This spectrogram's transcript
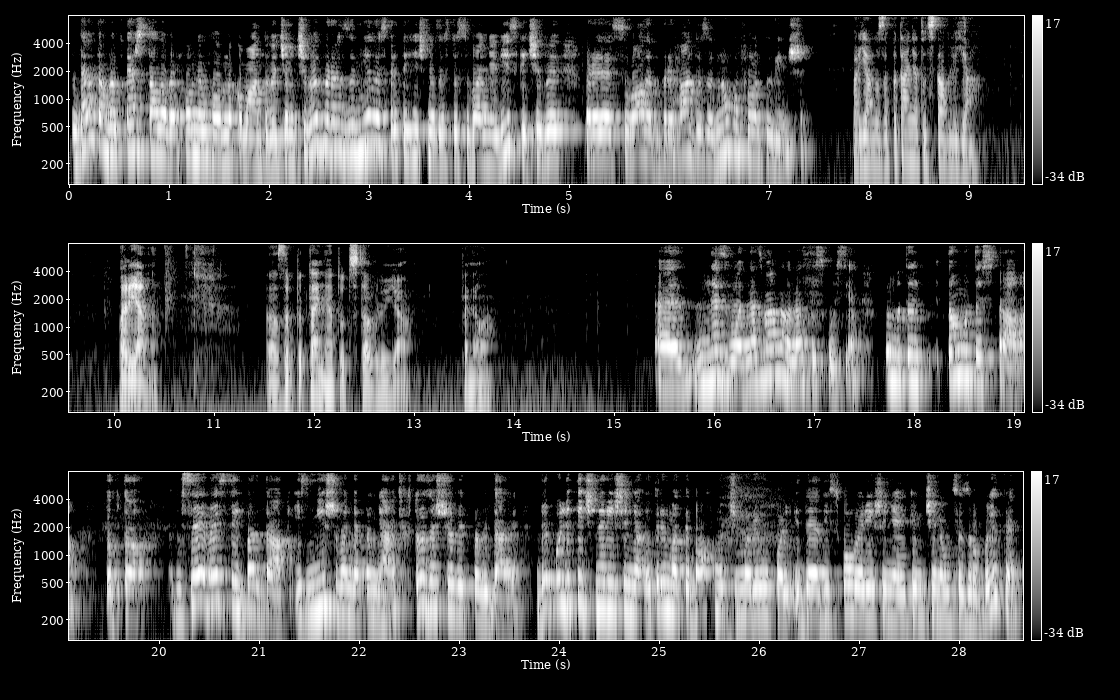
Президентом ви б теж стали верховним головнокомандувачем. Чи ви б розуміли стратегічне застосування військ, і чи ви пересували б бригаду з одного фронту в інший? Мар'яно, запитання тут ставлю я. Мар'яна, запитання тут ставлю я. Поняла? Е, Не згодна з вами, у нас дискусія. Тому то, тому то й справа. Тобто, все весь цей бардак і змішування понять, хто за що відповідає, де політичне рішення утримати Бахмут чи Маріуполь, і де військове рішення, яким чином це зробити,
